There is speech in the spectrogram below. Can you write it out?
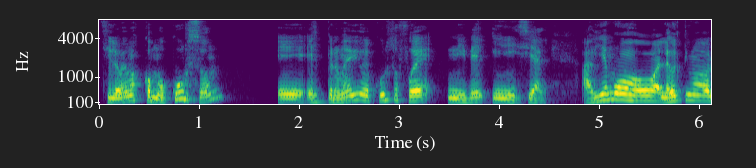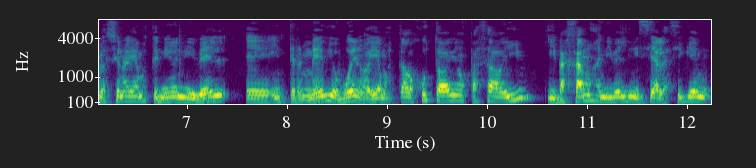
si lo vemos como curso, eh, el promedio del curso fue nivel inicial. Habíamos, la última evaluación habíamos tenido el nivel eh, intermedio, bueno, habíamos estado, justo habíamos pasado ahí y bajamos a nivel inicial, así que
